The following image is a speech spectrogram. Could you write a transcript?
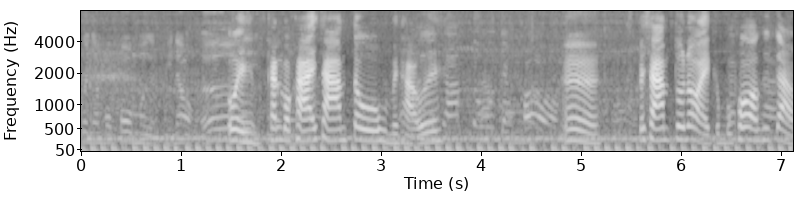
ก็ยังบ่พอหมื่นพี่น้องเอ้ยโอ้ยคันบอกขายสามตัวผมไปถามเอ้ยสามโตจังพ่อเออ ไปสามตัวหน่อยกับบ่พ่อคือเก่า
